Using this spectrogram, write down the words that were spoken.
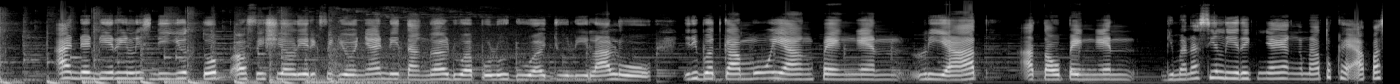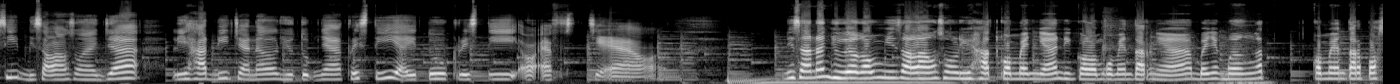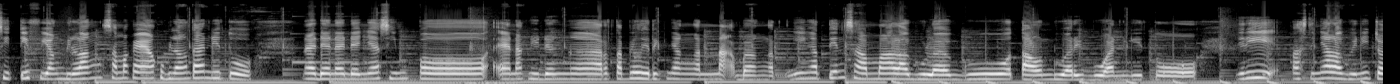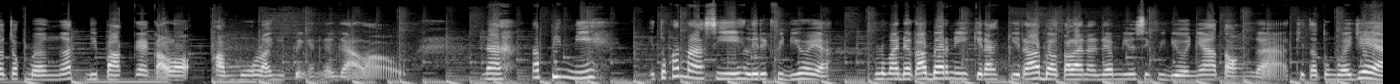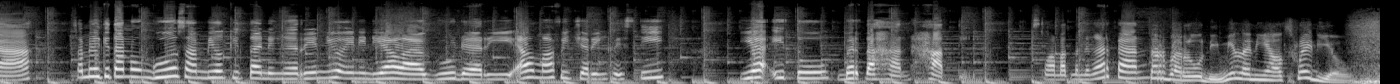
ada dirilis di YouTube official lirik videonya di tanggal 22 Juli lalu. Jadi buat kamu yang pengen lihat atau pengen gimana sih liriknya yang ngena tuh kayak apa sih bisa langsung aja lihat di channel YouTube-nya Kristi yaitu Kristi OFCL. Di sana juga kamu bisa langsung lihat komennya di kolom komentarnya. Banyak banget komentar positif yang bilang sama kayak aku bilang tadi tuh. Nada-nadanya simple, enak didengar, tapi liriknya ngena banget. Ngingetin sama lagu-lagu tahun 2000-an gitu. Jadi pastinya lagu ini cocok banget dipakai kalau kamu lagi pengen ngegalau. Nah, tapi nih itu kan masih lirik video ya. Belum ada kabar nih kira-kira bakalan ada music videonya atau enggak. Kita tunggu aja ya. Sambil kita nunggu, sambil kita dengerin yuk ini dia lagu dari Elma featuring Kristi yaitu Bertahan Hati. Selamat mendengarkan. Terbaru di Millennials Radio.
